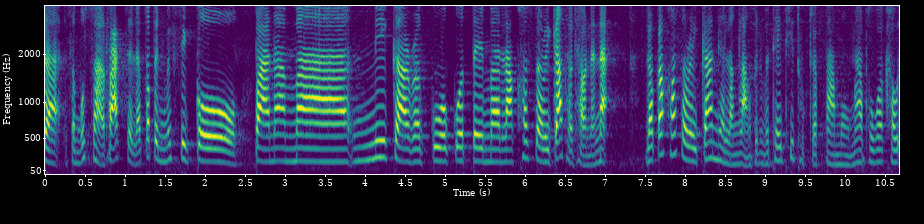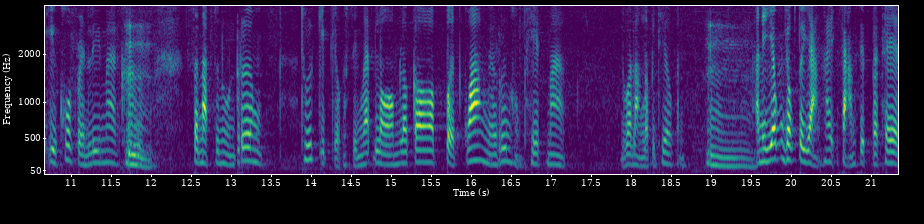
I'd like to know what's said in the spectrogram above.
จะสมมติสหรัฐเสร็จแล้วก็เป็นเม็กซิโก ปานามา นิการากัวกัวเตมาลาคอสตาริกาแถวๆ นั้นน่ะแล้วก็คอสตาริกาเนี่ยหลังๆ เป็นประเทศที่ถูกจับตามองมาก เพราะว่าเขา eco-friendly มากคืออมสนับสนุนเรื่องธุรกิจเกี่ยวกับสิ่งแวดล้อม แล้วก็เปิดกว้างในเรื่องของเพศมากวันหลังเราไปเที่ยวกันอืมอันนี้ยกยกตัวอย่างให้ 30 ประเทศ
